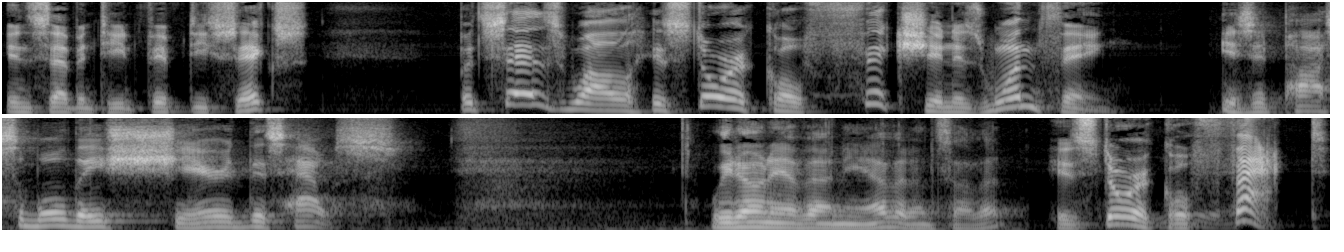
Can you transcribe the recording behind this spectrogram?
in 1756, but says while historical fiction is one thing, is it possible they shared this house? We don't have any evidence of it. Historical fact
